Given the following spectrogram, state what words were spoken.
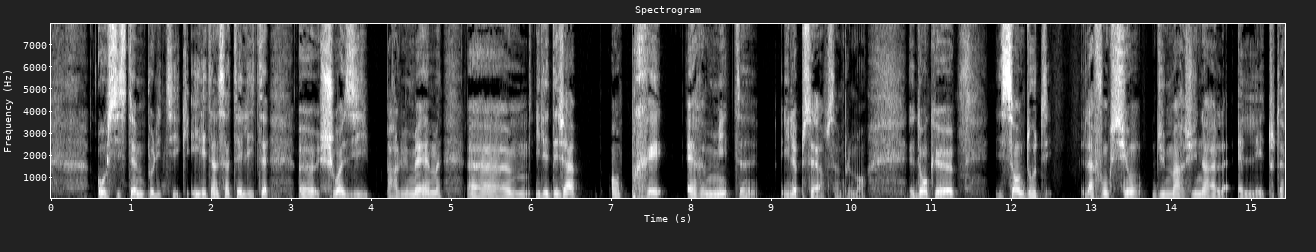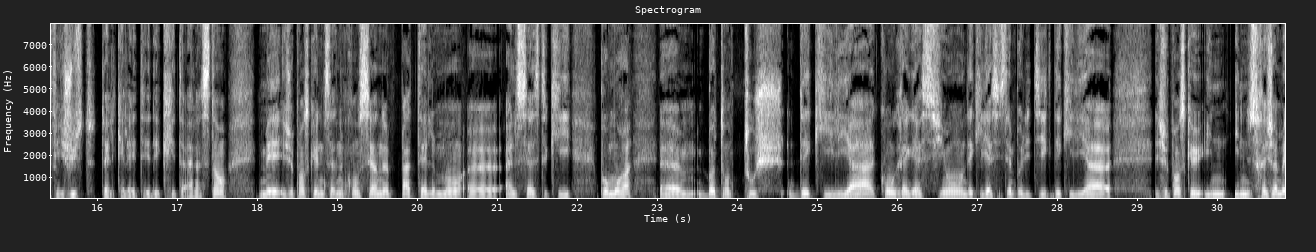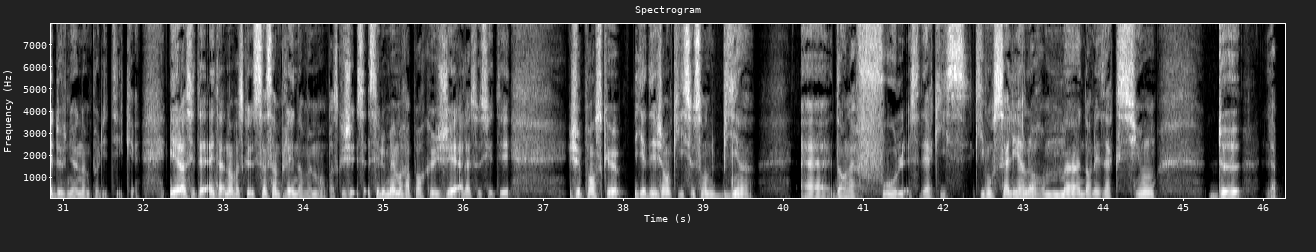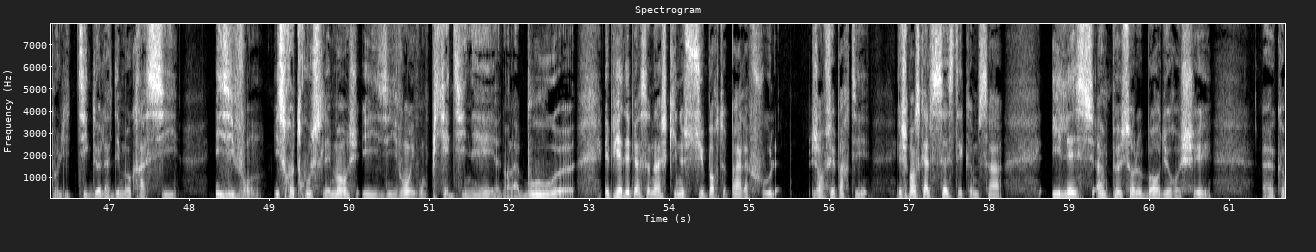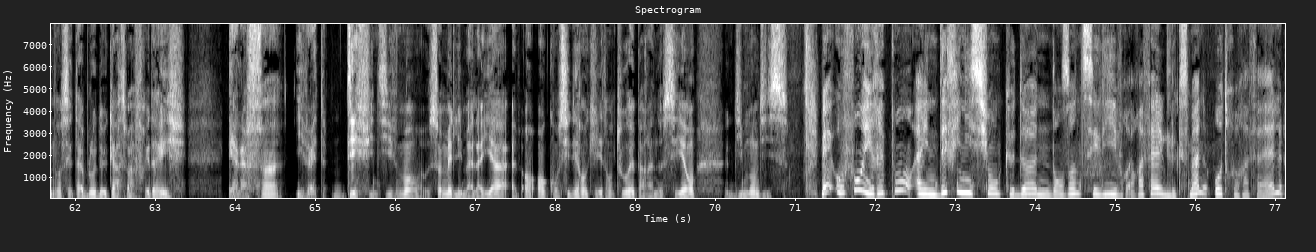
au système politique. Il est un satellite euh, choisi par lui-même. Euh, il est déjà en pré-ermite. Il observe simplement. Donc, euh, sans doute, la fonction du marginal, elle est tout à fait juste telle qu'elle a été décrite à l'instant, mais je pense que ça ne concerne pas tellement euh, Alceste qui, pour moi, euh, botte en touche dès qu'il y a congrégation, dès qu'il y a système politique, dès qu'il y a... Je pense qu'il il ne serait jamais devenu un homme politique. Et alors c'est étonnant parce que ça, ça me plaît énormément, parce que c'est le même rapport que j'ai à la société. Je pense qu'il y a des gens qui se sentent bien euh, dans la foule, c'est-à-dire qui, vont salir leurs mains dans les actions de la politique, de la démocratie. Ils y vont, ils se retroussent les manches, ils y vont, ils vont piétiner dans la boue. Euh. Et puis il y a des personnages qui ne supportent pas la foule. J'en fais partie. Et je pense qu'Alceste est comme ça. Il est un peu sur le bord du rocher, euh, comme dans ces tableaux de Caspar Friedrich. Et à la fin, il va être définitivement au sommet de l'Himalaya en, considérant qu'il est entouré par un océan d'immondices. Mais au fond, il répond à une définition que donne dans un de ses livres Raphaël Glucksmann, autre Raphaël,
